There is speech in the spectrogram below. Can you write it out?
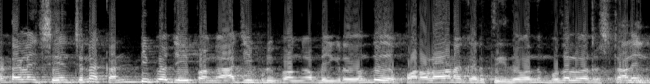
ரெட்டையிலையும் சேர்ந்துச்சுன்னா கண்டிப்பாக ஜெயிப்பாங்க. ஆட்சி பிடிப்பாங்க அப்படிங்கிறது வந்து பரவலான கருத்து. இது வந்து முதல்வர் ஸ்டாலின்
